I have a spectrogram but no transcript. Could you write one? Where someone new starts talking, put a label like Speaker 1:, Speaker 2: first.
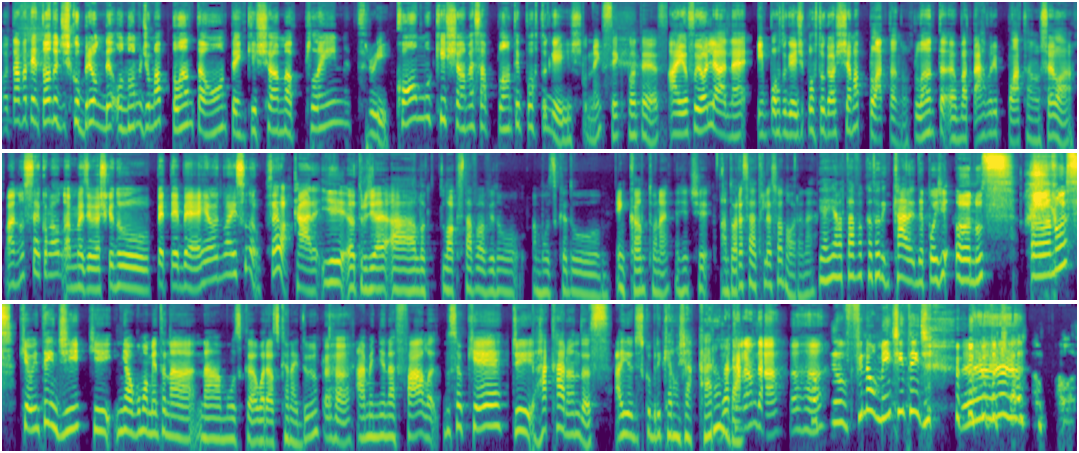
Speaker 1: Eu tava tentando descobrir o, nome de uma planta ontem que chama Plane Tree. Como que chama essa planta em português?
Speaker 2: Eu nem sei que planta é essa.
Speaker 1: Aí eu fui olhar, né? Em português de Portugal se chama plátano. Planta, é uma árvore plátano, sei lá. Mas não sei como é o nome, mas eu acho que no PTBR não é isso não. Sei lá.
Speaker 2: Cara, e outro dia a Lo- Loki estava ouvindo a música do Encanto, né? A gente adora essa trilha sonora, né? E aí ela tava cantando. Cara, depois de anos, anos, que eu entendi que em algum momento na, na música What Else Can I Do?
Speaker 1: Aham.
Speaker 2: A menina fala, não sei o que, de jacarandas. Aí eu descobri que era um jacarandá.
Speaker 1: Jacarandá. Aham.
Speaker 2: Eu, eu finalmente entendi do que ela estava falando.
